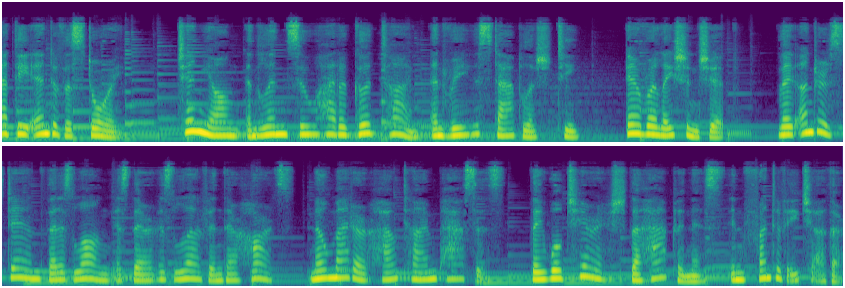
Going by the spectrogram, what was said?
At the end of the story, Chen Yang and Lin Su had a good time and re-established their relationship. They understand that as long as there is love in their hearts, no matter how time passes, they will cherish the happiness in front of each other.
